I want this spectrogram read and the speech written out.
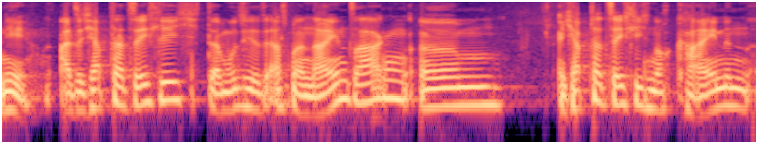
Nee, also ich habe tatsächlich, da muss ich jetzt erstmal Nein sagen, ähm, ich habe tatsächlich noch keinen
